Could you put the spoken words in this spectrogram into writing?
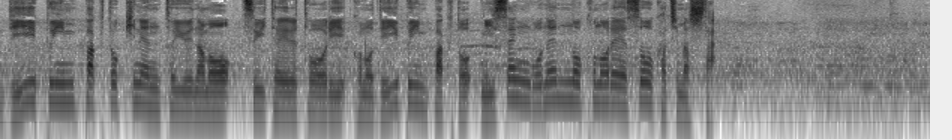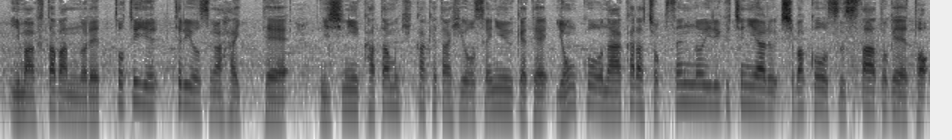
ディープインパクト記念という名もついている通りこのディープインパクト2005年のこのレースを勝ちました。今2番のレッドテリオスが入って西に傾きかけた日を背に受けて4コーナーから直線の入り口にある芝コーススタートゲート。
